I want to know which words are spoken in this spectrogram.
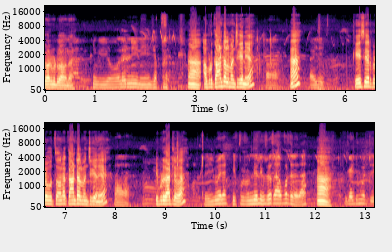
గవర్నమెంట్ బాగుందా? అప్పుడు కాంటాలు మంచిగానే కేసీఆర్ ప్రభుత్వంలో కాంటాలు మంచిగానే. ఇప్పుడు కావట్లేవా ఇప్పుడు రాకపోతలేదా గడ్డి మంచి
